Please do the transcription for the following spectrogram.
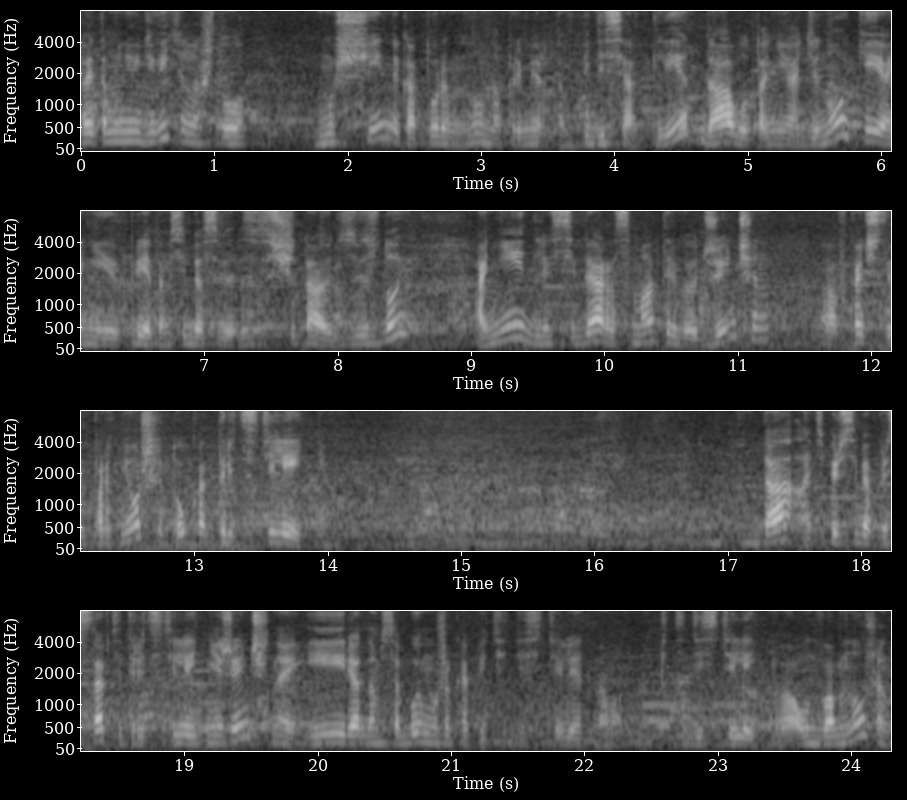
Поэтому неудивительно, что мужчины, которым, ну, например, там 50 лет, да, вот они одинокие, они при этом себя считают звездой, они для себя рассматривают женщин в качестве партнерши только 30-летних. Да, а теперь себя представьте, 30-летняя женщина и рядом с собой мужика 50-летнего. 50-летнего. Он вам нужен?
